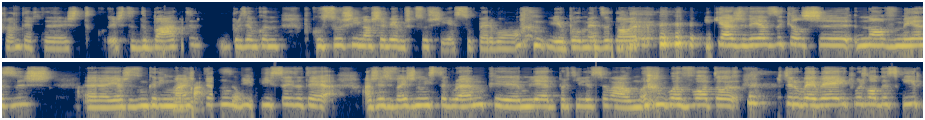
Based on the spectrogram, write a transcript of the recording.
pronto, este, este, este, debate, por exemplo, quando, porque o sushi, nós sabemos que sushi é super bom, e eu pelo menos adoro, e que às vezes aqueles eh, nove meses uh, e às vezes um bocadinho mais tão difíceis, até às vezes vejo no Instagram que a mulher partilha, sei lá, uma, uma foto de ter o bebê e depois logo a seguir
